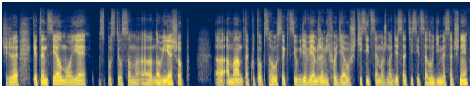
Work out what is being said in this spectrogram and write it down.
Čiže keď ten cieľ môj je, spustil som uh, nový e-shop, a mám takúto obsahovú sekciu, kde viem, že mi chodia už tisíce, možno 10 tisíce ľudí mesačne,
